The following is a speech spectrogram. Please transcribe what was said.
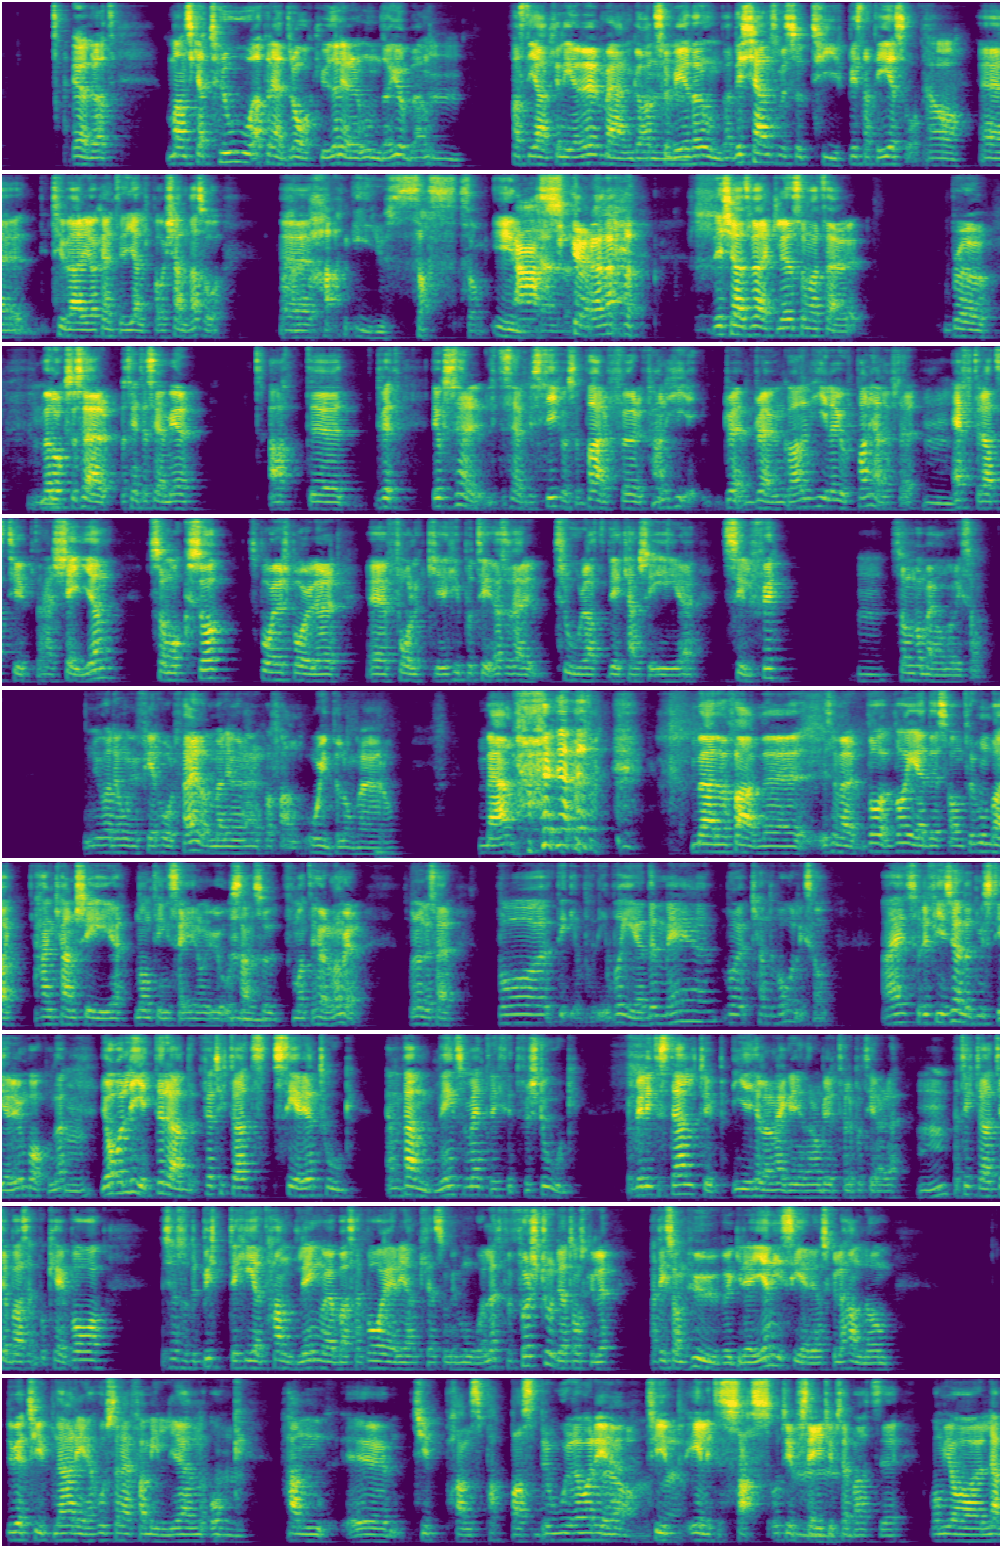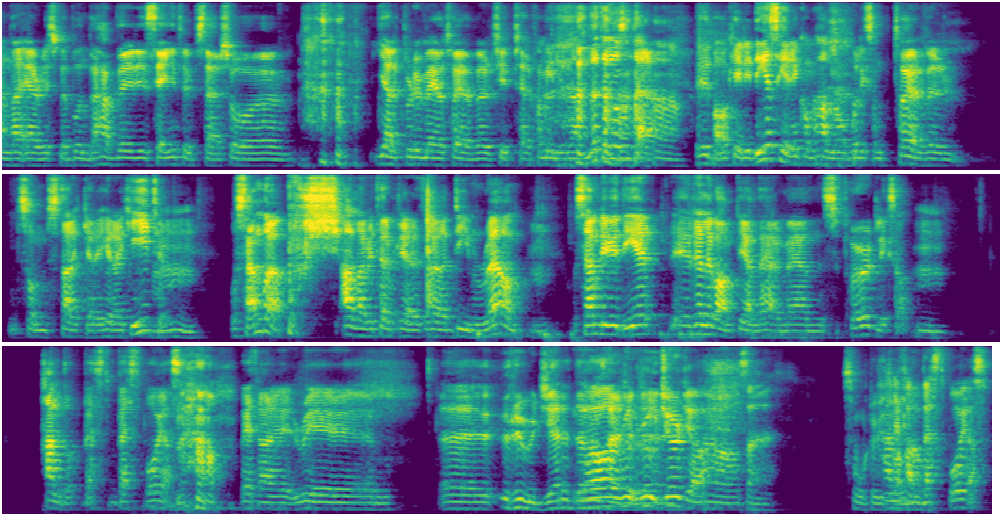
över att man ska tro att den här drakguden är den onda gubben. Mm. Fast egentligen är det Man-God som är den onda. Det känns som så typiskt att det är så. Ja. Eh, tyvärr, jag kan inte hjälpa att känna så. Han, Eh, han är ju sass som in! Det känns verkligen som att så här, Bro. Men också så här, vad tänkte jag säga mer? Att, eh, du vet, det är också så här, lite så här mystik också. Varför? För han, he- Dra- Dragon Garden healar ju upp han igen efter. Efter att typ den här tjejen, som också, spoiler spoiler, eh, folk hypote- alltså där, tror att det kanske är Sylphy Mm. som var med honom liksom. Nu hade hon ju fel hårfärg då, men jag menar, vad fan. Och inte långa öron. Men... men vad fan, eh, så här, vad, vad är det som... För hon bara, han kanske är någonting säger hon ju och sen Mm. så får man inte höra något mer. Hon undrar så här, vad, det, vad är det med, vad kan det vara liksom? Nej, så det finns ju ändå ett mysterium bakom det. Mm. Jag var lite rädd, för jag tyckte att serien tog en vändning som jag inte riktigt förstod. Jag blev lite ställd typ i hela den här grejen när de blev teleporterade. Mm. Jag tyckte att jag bara såhär, okej vad... Det känns som att det bytte helt handling och jag bara såhär, vad är det egentligen som är målet? För först trodde jag att de skulle, att liksom huvudgrejen i serien skulle handla om Du vet typ när han är hos den här familjen och Mm. han, eh, typ hans pappas bror eller vad det är, Ja, typ sådär. är lite sass och typ Mm. säger typ såhär bara att eh, om jag lämnar Aris med bundna händer i din säng typ såhär så eh, hjälper du mig att ta över typ såhär familjenamnet eller något sånt där. Ja. Det är bara, okej, det är det serien kommer handla om, att liksom ta över som starkare hierarki typ. Mm. Och sen bara, push, alla blir teleporterade till den här Demon Realm. Och sen blev ju det eh, relevant igen, det här med en Superd liksom. Mm. Han är dock best, best boy alltså. Vad heter han? Re, Uh, Ruger. eller Ja, något sånt här, Ru- typ. Ruger, ja. Svårt att uttala. han är fan best boy alltså.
